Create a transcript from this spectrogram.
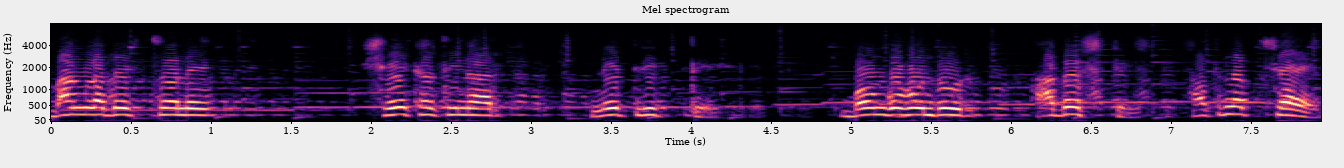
বাংলাদেশ চলে শেখ হাসিনার নেতৃত্বে। বঙ্গবন্ধুর আদর্শে হাসনাত সাহেব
